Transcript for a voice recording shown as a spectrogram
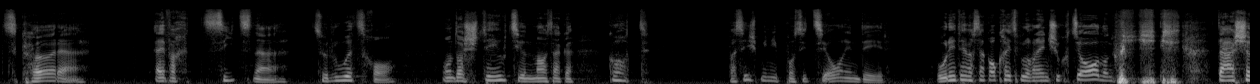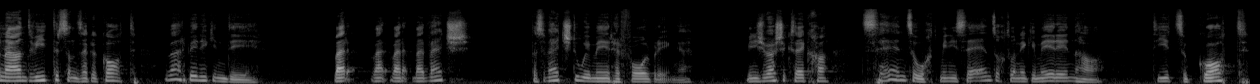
zu hören. einfach Zeit zu nehmen, zur Ruhe zu kommen und auch still zu sein und mal sagen, Gott, was ist meine Position in dir? Und nicht einfach sagen, okay, jetzt brauche ich eine Instruktion und Taschen weiter, sondern sagen, Gott, wer bin ich in dir? Wer, wer, wer, wer willst, was willst du in mir hervorbringen? Meine Schwester gesagt die Sehnsucht, meine Sehnsucht, die ich in mir habe, die zu Gott,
